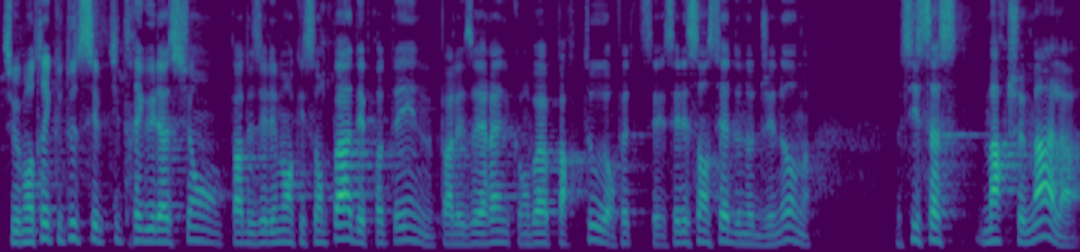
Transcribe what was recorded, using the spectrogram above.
si vous montrez que toutes ces petites régulations par des éléments qui ne sont pas des protéines, par les ARN qu'on voit partout, en fait, c'est l'essentiel de notre génome. Si ça marche mal,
